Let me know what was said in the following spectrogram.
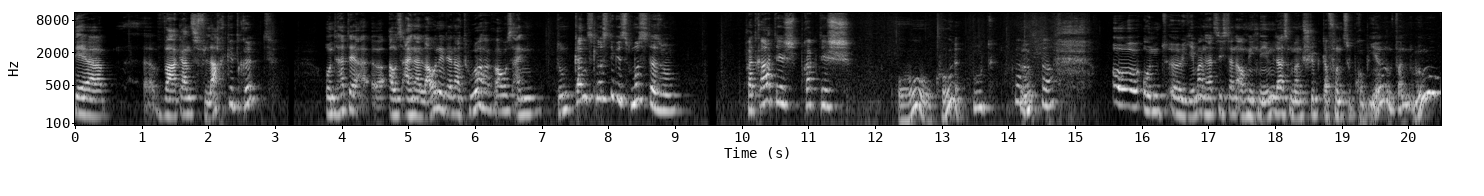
der äh, war ganz flach gedrückt und hatte äh, aus einer Laune der Natur heraus ein, so ein ganz lustiges Muster, so quadratisch, praktisch Oh, cool. gut. Ja, ja. Oh, Und äh, jemand hat sich dann auch nicht nehmen lassen, mal ein Stück davon zu probieren und fand, uh,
